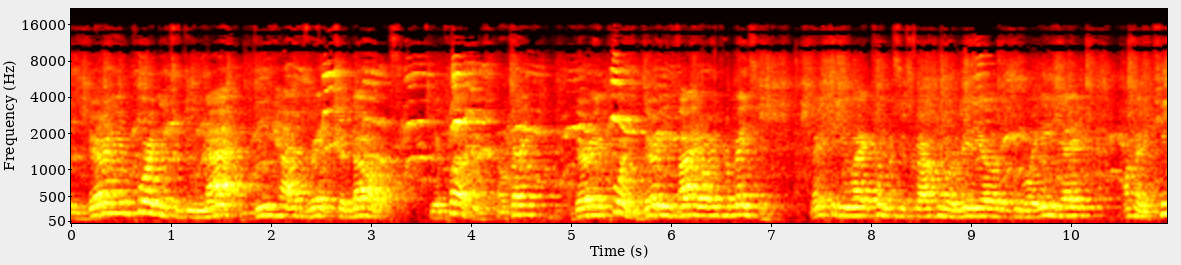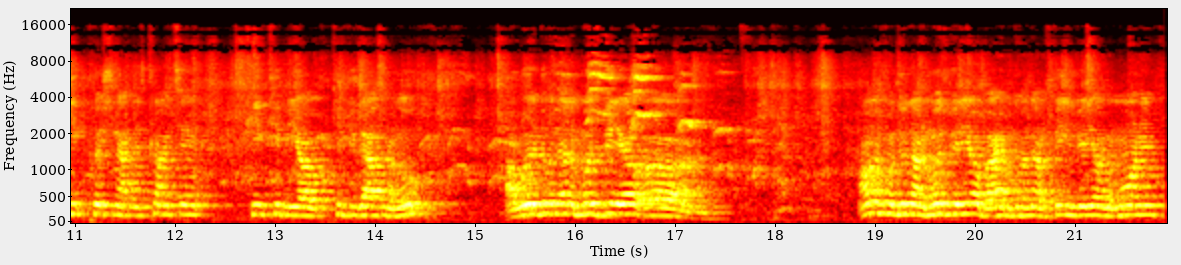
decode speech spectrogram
It's very important that you do not dehydrate your dog, your puppies, okay? Very important, very vital information. Make sure you like, comment, subscribe for more videos. It's your boy EJ. I'm gonna keep pushing out this content, keep keeping y'all, keep you guys in the loop. I will do another mush video. Uh, I don't know if I'm gonna do another mush video, but I'm gonna do another feeding video in the morning.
